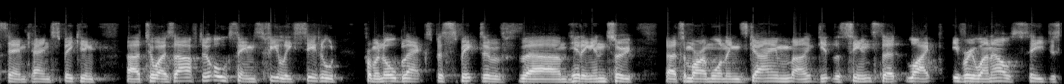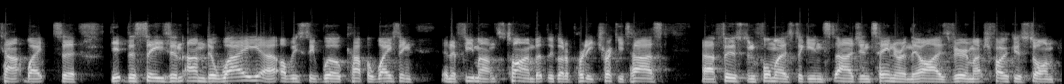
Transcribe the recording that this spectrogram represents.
Sam Cane speaking to us after. All seems fairly settled from an All Blacks perspective um, heading into uh, tomorrow morning's game. I get the sense that, like everyone else, he just can't wait to get the season underway. Uh, obviously, World Cup are waiting in a few months' time, but they've got a pretty tricky task. Uh, first and foremost against Argentina, and their eyes very much focused on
